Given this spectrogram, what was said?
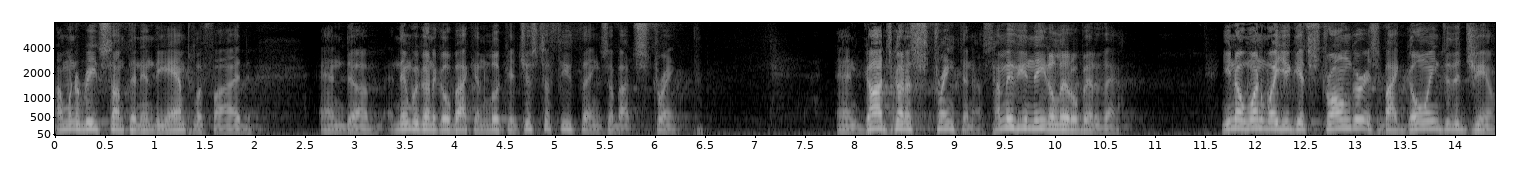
I'm going to read something in the Amplified, and, uh, and then we're going to go back and look at just a few things about strength and God's going to strengthen us. How many of you need a little bit of that? You know, one way you get stronger is by going to the gym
